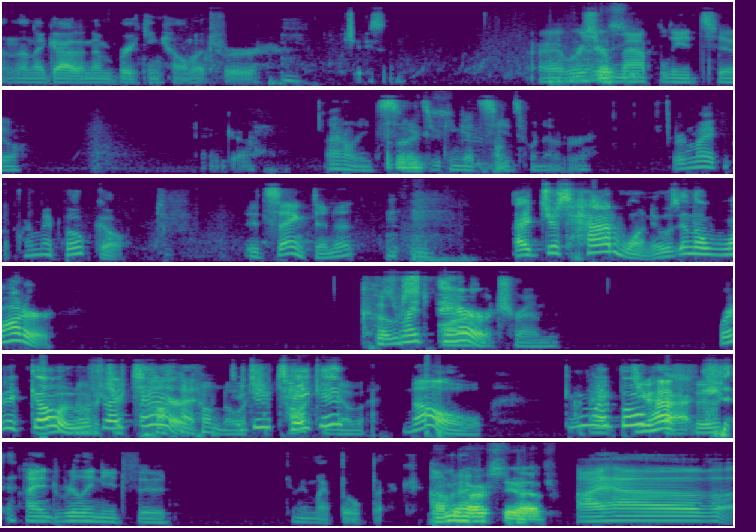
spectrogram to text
And then I got an unbreaking helmet for Jason. Alright, where's your map lead to? There you go. I don't need seeds, we can get seeds whenever. Where'd my Where'd my boat go? It sank, didn't it? I just had one. It was in the water. Coast right armor there. trim. Where'd it go? It was right there. I don't know Did what you you're take talking it? about. No. Give me I- my boat do you have back. food? I really need food. Give me my boat back. How many hearts do you have? I have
